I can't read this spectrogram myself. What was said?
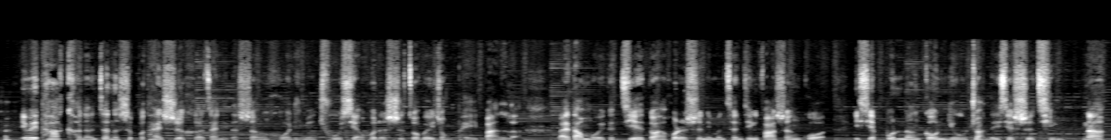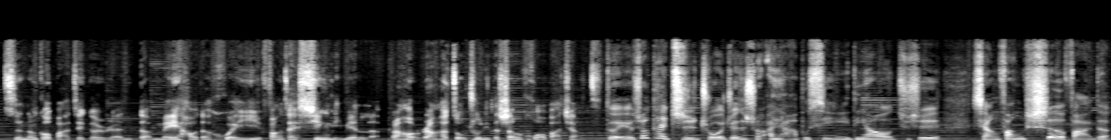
因为他可能真的是不太适合在你的生活里面出现，或者是作为一种陪伴了。来到某一个阶段，或者是你们曾经发生过一些不能够扭转的一些事情，那只能够把这个人的美好的回忆放在心里面了，然后让他走出你的生活吧，这样子。对，有时候太执着，觉得说，哎呀，不行，一定要就是想方设法的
